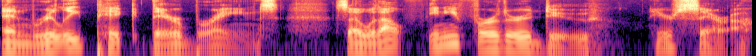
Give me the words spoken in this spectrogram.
and really pick their brains. So, without any further ado, here's Sara.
